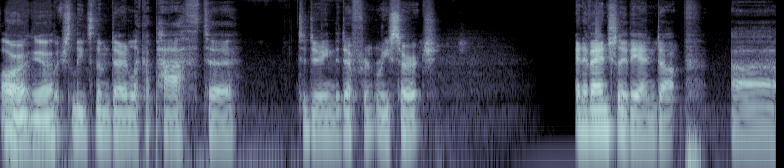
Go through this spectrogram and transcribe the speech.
All right, yeah, which leads them down like a path to to doing the different research, and eventually they end up. Uh,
